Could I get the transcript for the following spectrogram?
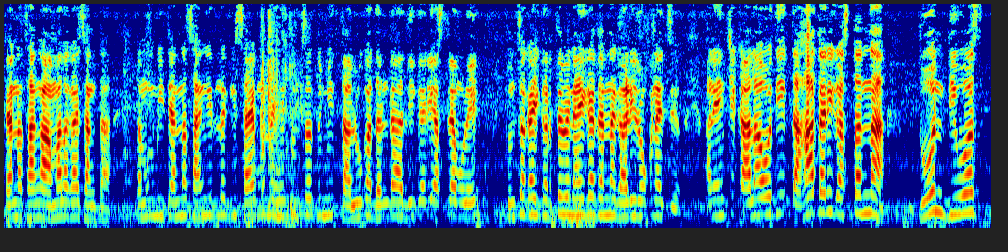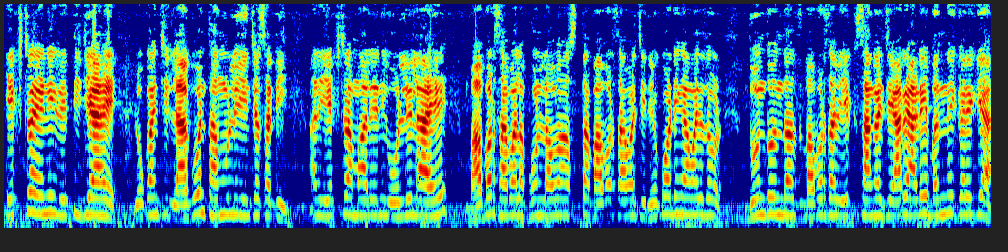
त्यांना सांगा आम्हाला काय सांगता? तर मग मी त्यांना सांगितलं की साहेब म्हणलं हे तुमचं तुम्ही तालुका दंड अधिकारी असल्यामुळे तुमचं काही कर्तव्य नाही का त्यांना गाडी रोखण्याचं? आणि यांची कालावधी दहा तारीख असताना दोन दिवस एक्स्ट्रा यांनी रेती जी आहे लोकांची लागवण थांबवली यांच्यासाठी आणि एक्स्ट्रा माल यांनी ओढलेला आहे. बाबर साहेबाला फोन लावला असता बाबर साहेबाची रेकॉर्डिंग आहे माझ्याजवळ. दोन दोनदा बाबर साहेब एक सांगायचे अरे अरे बंद नाही करे क्या?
